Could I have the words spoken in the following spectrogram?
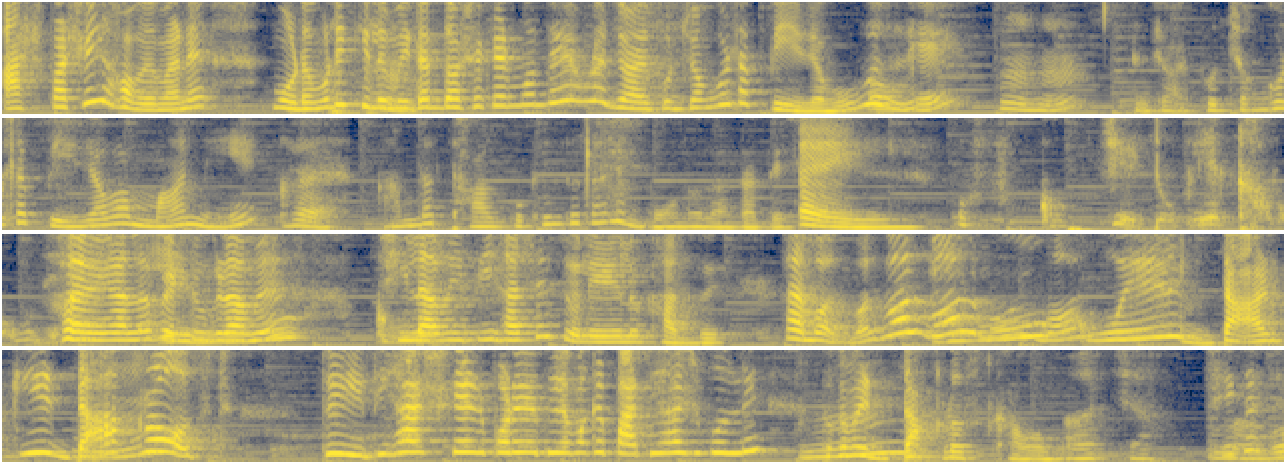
আশপাশেই হবে। মানে মোটামুটি কিলোমিটার দশেকের মধ্যে আমরা জয়পুর জঙ্গলটা পেয়ে যাব বুঝলি? জয়পুর জঙ্গলটা পেয়ে যাওয়া মানে হ্যাঁ। আমরা থাকব কিন্তু তাহলে বনলতাতে। কবজে ডুবিয়ে খাব? হয়ে গেল পেটুগ্রামে। ছিলাম ইতিহাসে চলে এলো খাদ্য হ্যাঁ বল বল বল বল কোয়েল। টার্কি ডাক। রোস্ট। তুই ইতিহাসের পরে তুই আমাকে পাতিহাস বললি তোকে আমি। ডাক রোস্ট খাওয়াবো। আচ্ছা ঠিক আছে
